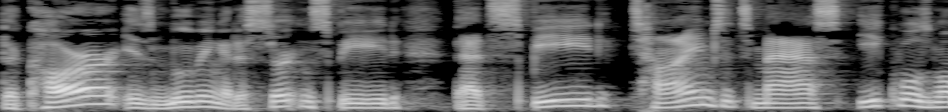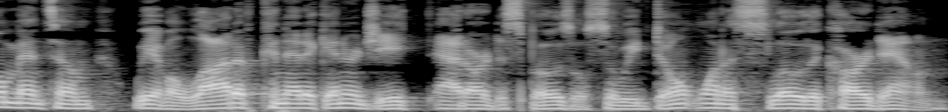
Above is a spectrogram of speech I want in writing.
The car is moving at a certain speed. That speed times its mass equals momentum. We have a lot of kinetic energy at our disposal, so we don't want to slow the car down.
